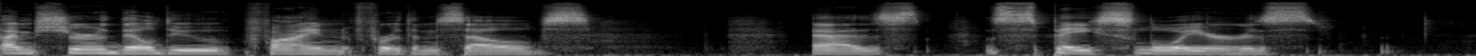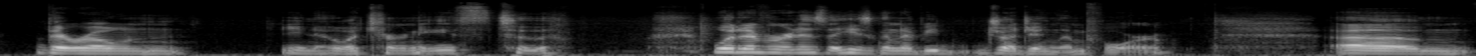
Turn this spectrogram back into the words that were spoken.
I'm sure they'll do fine for themselves as space lawyers their own, you know, attorneys to whatever it is that he's going to be judging them for. Um,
